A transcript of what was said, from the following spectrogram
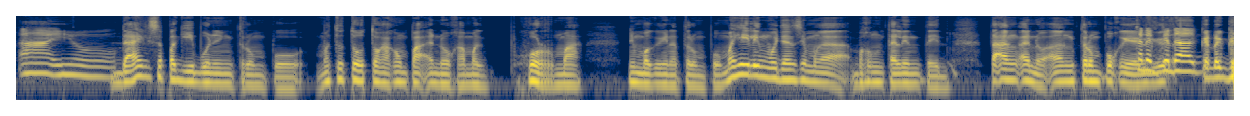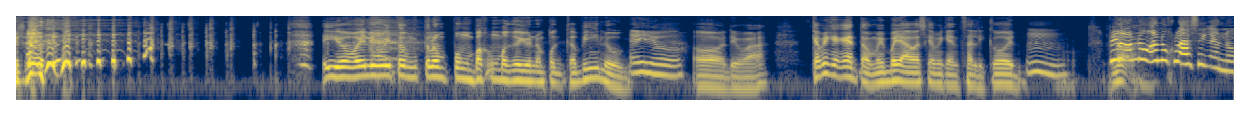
Ah, iyo. Dahil sa pagibo ng trompo, matututo ka kung paano ka maghurma ng magayon na trompo. Mahiling mo dyan si mga bakong talented. Taang ano, ang trompo kaya. Kadag-kadag. Kadag-kadag. Iyo, mahiling mo itong trompong bakong magayon ang pagkabilog. Ayo. Oh, di ba? Kami kakanto, may bayawas kami kan sa likod. Mm. Pero Na- anong anong klaseng ano,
